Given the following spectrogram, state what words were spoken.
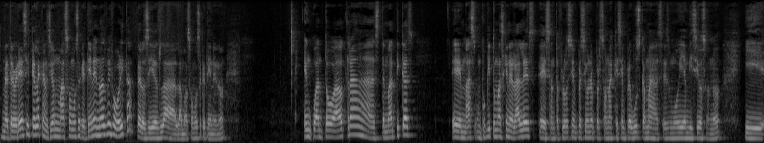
me atrevería a decir que es la canción más famosa que tiene. No es mi favorita, pero sí es la, la más famosa que tiene, ¿no? En cuanto a otras temáticas, eh, más, un poquito más generales, eh, Santa Flow siempre ha sido una persona que siempre busca más, es muy ambicioso, ¿no? Y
